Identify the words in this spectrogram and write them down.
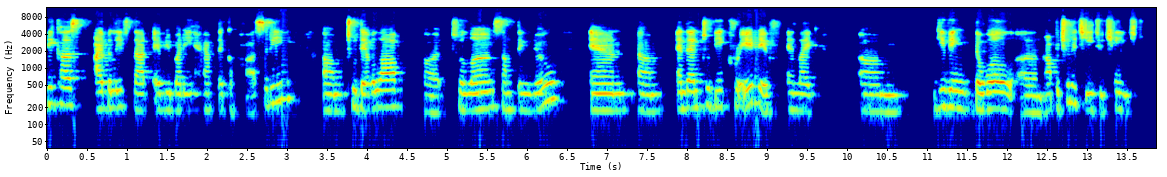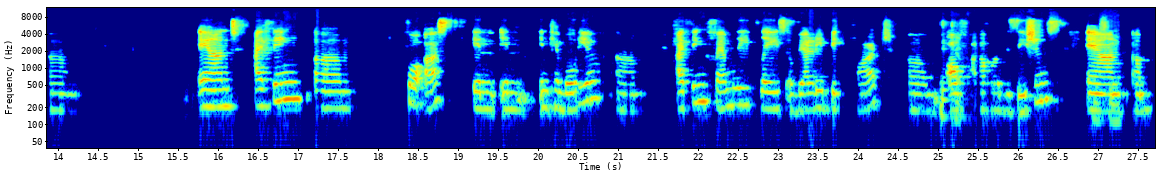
because I believe that everybody have the capacity um, to develop, uh, to learn something new, and um, and then to be creative and like um, giving the world an opportunity to change. Um, and I think um, for us in in in Cambodia, um, I think family plays a very big part yeah. of our decisions and um,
